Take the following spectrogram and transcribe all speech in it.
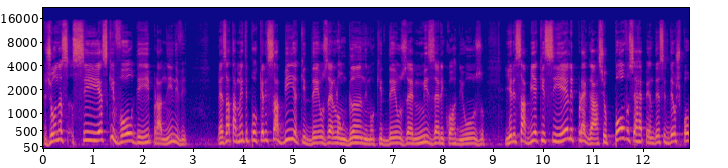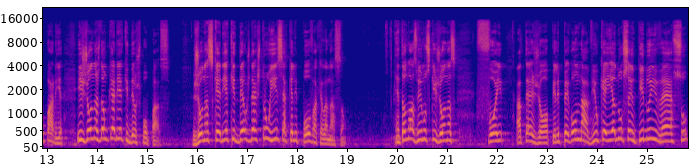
Jonas se esquivou de ir para Nínive exatamente porque ele sabia que Deus é longânimo, que Deus é misericordioso, e ele sabia que se ele pregasse, o povo se arrependesse, Deus pouparia. E Jonas não queria que Deus poupasse. Jonas queria que Deus destruísse aquele povo, aquela nação. Então nós vimos que Jonas foi até Jope, ele pegou um navio que ia no sentido inverso,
